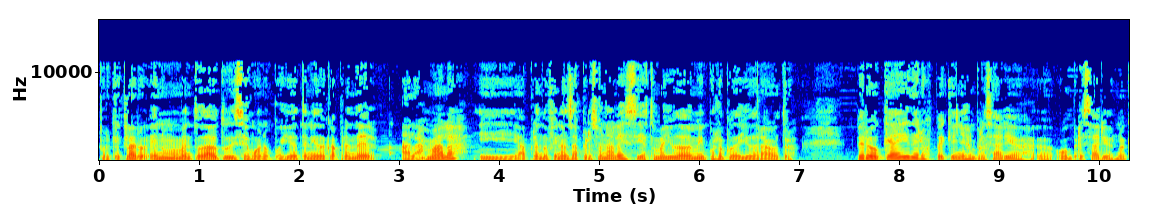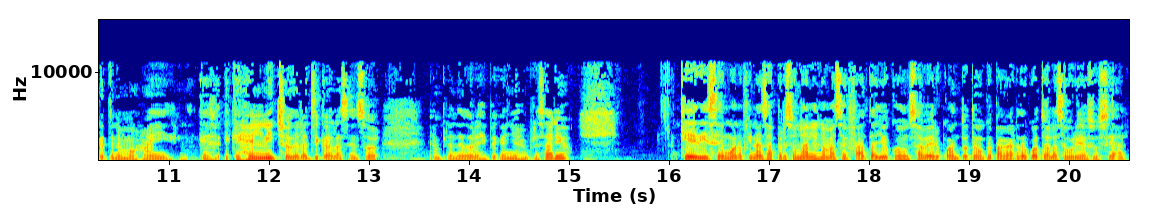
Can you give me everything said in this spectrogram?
porque claro, en un momento dado tú dices, bueno, pues yo he tenido que aprender a las malas y aprendo finanzas personales, y si esto me ha ayudado a mí, pues lo puede ayudar a otros. Pero ¿qué hay de los pequeños empresarios eh, o empresarios ¿no? que tenemos ahí, que, es el nicho de la chica del ascensor, emprendedores y pequeños empresarios? Que dicen, bueno, finanzas personales no me hace falta, yo con saber cuánto tengo que pagar de cuota a la seguridad social,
